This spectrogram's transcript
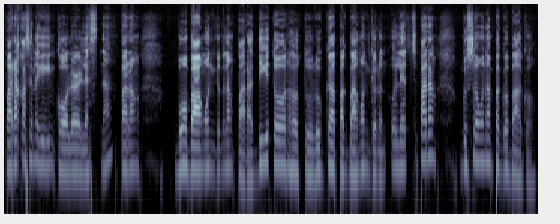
Para kasi nagiging colorless na. Parang bumabangon ka na lang para dito, natutulog ka, pagbangon ganun ulit. So parang gusto mo ng pagbabago.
